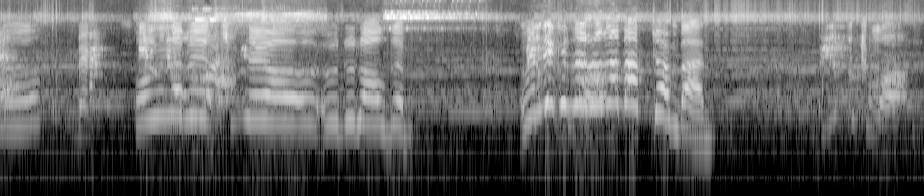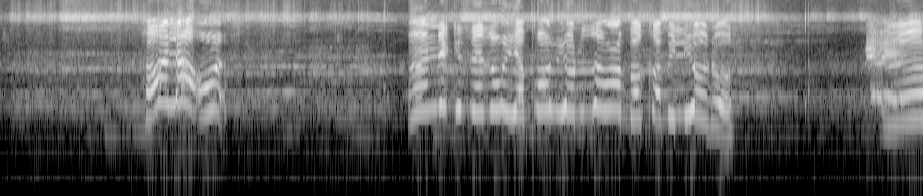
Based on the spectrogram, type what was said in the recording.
Aa, sonunda bir şey ödül aldım. Öndeki sezona bakacağım ben. büyük kutu mu? Hala o öndeki sezon yapamıyoruz ama bakabiliyoruz. Evet. Ee,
